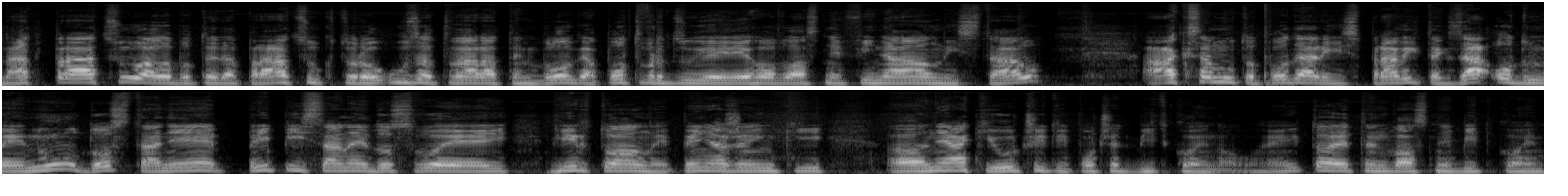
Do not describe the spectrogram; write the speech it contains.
nadprácu, alebo teda prácu, ktorou uzatvára ten blok a potvrdzuje jeho vlastne finálny stav. A ak sa mu to podarí spraviť, tak za odmenu dostane pripísané do svojej virtuálnej peňaženky e, nejaký určitý počet bitcoinov. Hej. To je ten vlastne bitcoin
